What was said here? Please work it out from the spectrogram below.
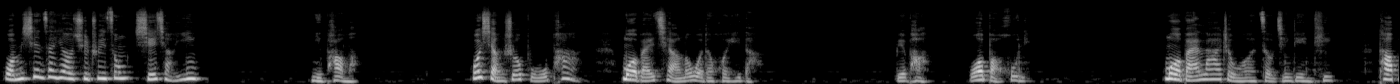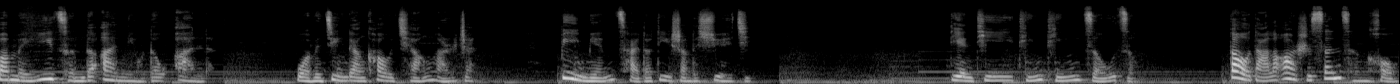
我们现在要去追踪血脚印？你怕吗？我想说不怕。莫白抢了我的回答。别怕，我保护你。莫白拉着我走进电梯，他把每一层的按钮都按了。我们尽量靠墙而站，避免踩到地上的血迹。电梯停停走走，到达了二十三层后，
